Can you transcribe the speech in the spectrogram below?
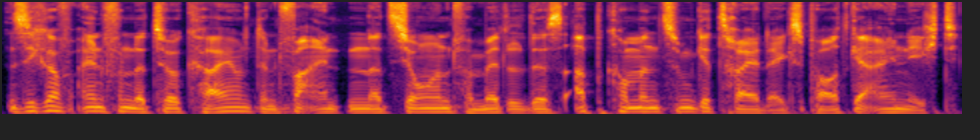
sich auf ein von der Türkei und den Vereinten Nationen vermitteltes Abkommen zum Getreideexport geeinigt.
